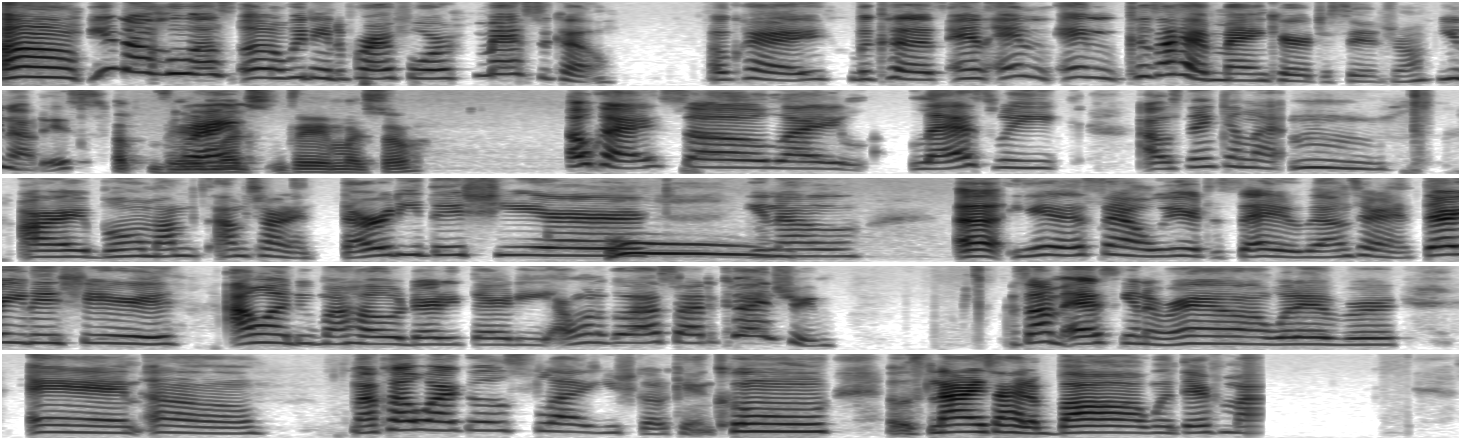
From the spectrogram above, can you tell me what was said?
Um, you know who else? Uh, we need to pray for Mexico. Okay, because and and and because I have main character syndrome. You know this. Uh, very Right. much, very much so. Okay, so like last week, I was thinking like, mm, all right, boom, I'm I'm turning 30 this year. You know, uh, yeah, it sounds weird to say, but I'm turning 30 this year. I want to do my whole dirty 30. I want to go outside the country. So I'm asking around, whatever, and um, my coworker was like, "You should go to Cancun. It was nice. I had a ball. I went there for my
